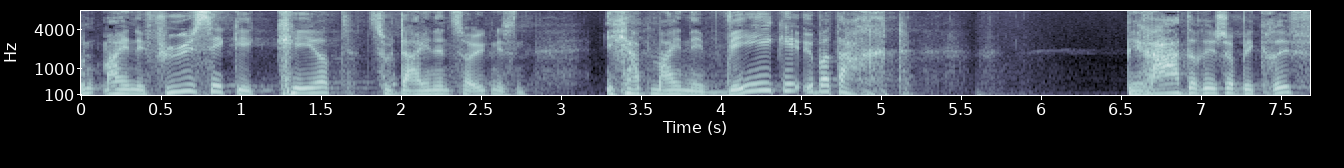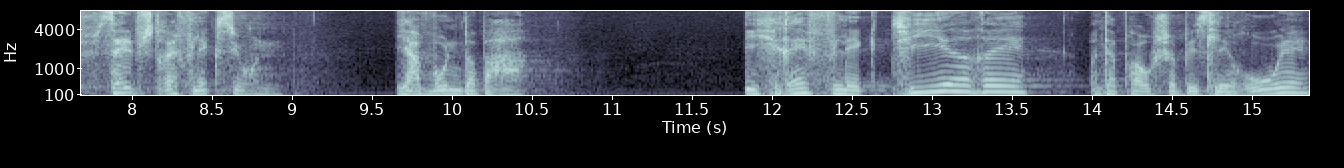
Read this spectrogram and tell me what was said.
und meine Füße gekehrt zu deinen Zeugnissen. Ich habe meine Wege überdacht. Beraterischer Begriff, Selbstreflexion. Ja, wunderbar. Ich reflektiere, und da brauchst du ein bisschen Ruhe,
